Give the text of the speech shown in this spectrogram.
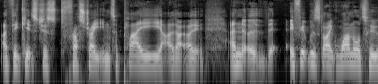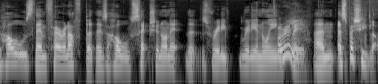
I think it's just frustrating to play. I don't, I, and uh, if it was like one or two holes, then fair enough. But there's a whole section on it that's really, really annoying. Oh, really? Um, especially like.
